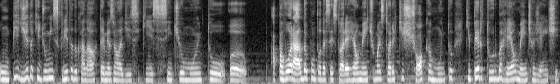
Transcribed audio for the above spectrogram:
um pedido aqui de uma inscrita do canal, até mesmo ela disse que se sentiu muito uh, apavorada com toda essa história. É realmente uma história que choca muito, que perturba realmente a gente.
